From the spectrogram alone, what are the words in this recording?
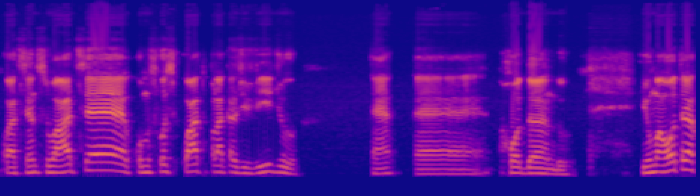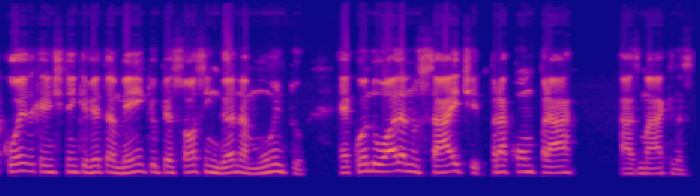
400 watts é como se fosse quatro placas de vídeo né, é, rodando. E uma outra coisa que a gente tem que ver também, que o pessoal se engana muito, é quando olha no site para comprar as máquinas.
